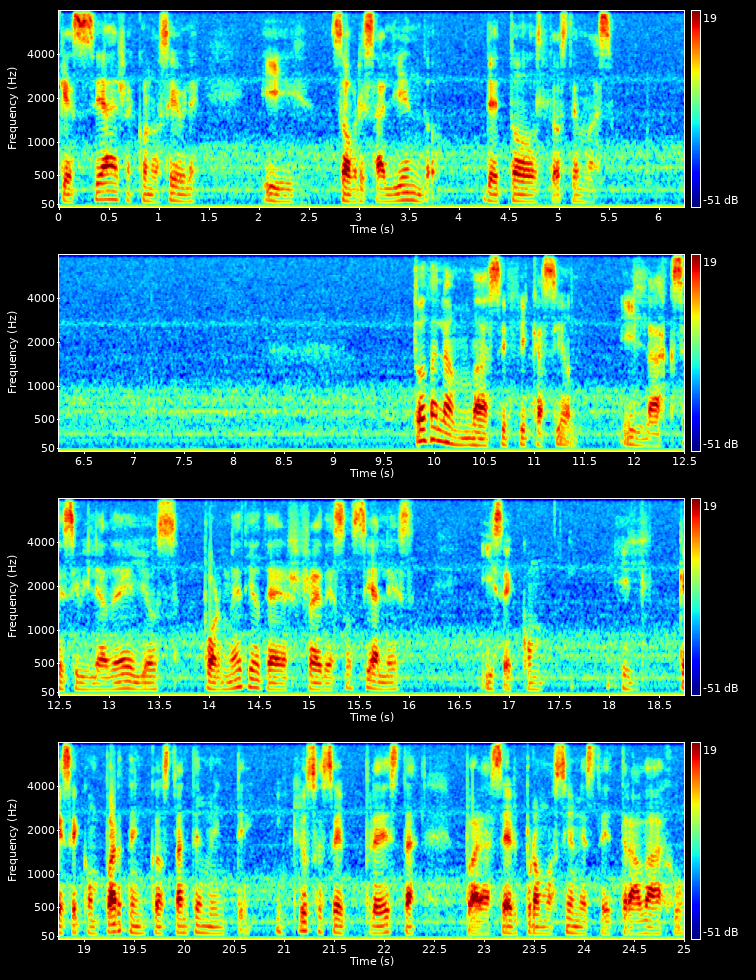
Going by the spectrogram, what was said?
que sea reconocible y sobresaliendo de todos los demás. Toda la masificación y la accesibilidad de ellos por medio de redes sociales y, que se comparten constantemente. Incluso se presta para hacer promociones de trabajo,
